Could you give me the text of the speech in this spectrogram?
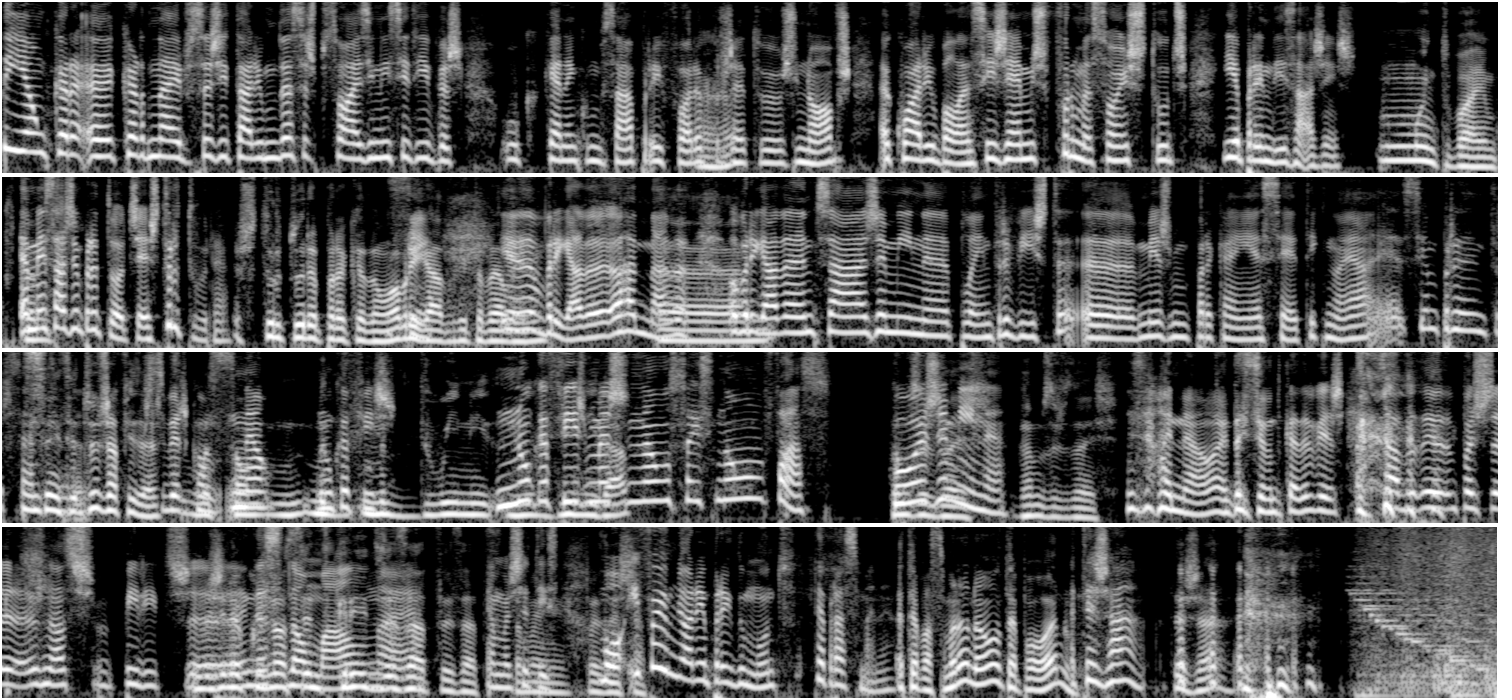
Leão, eh, Carneiro, Sagitário, mudanças pessoais, iniciativas, o que querem começar por aí fora, uhum. projetos novos, Aquário, Balança e Gêmeos, formações, estudos e aprendizagens. Muito bem. Portanto, a mensagem para todos é estrutura. Estrutura para cada um. Obrigado, Sim. Rita Bela. Obrigada, ah, nada. Uh... Obrigada antes à Jamina pela entrevista, uh, mesmo para quem é cético, não é? É sempre interessante. Sim, tu já fizeste? Como... Não, nunca fiz. Nunca fiz, mas não sei se não faço. Com Vamos a Jamina. Vamos os dois. Ah, não, tem ser um de cada vez. Sabe, depois eh, os nossos espíritos eh, Imagina ainda se dão mal. Queridos, é? Exato, exato. É uma chatice. Bom, é e foi o melhor emprego do mundo. Até para a semana. Até para a semana, não, até para o ano. Até já. Até já.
